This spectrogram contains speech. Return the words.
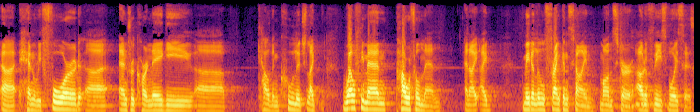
Henry Ford, uh, Andrew Carnegie, uh, Calvin Coolidge, like wealthy men, powerful men. And I, I made a little Frankenstein monster out of these voices.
